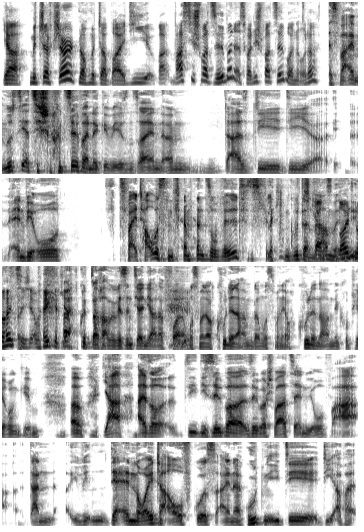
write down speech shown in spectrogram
ja, mit Jeff Jarrett noch mit dabei. Die, war es die schwarz-silberne? Es war die schwarz-silberne, oder? Es war, müsste jetzt die schwarz-silberne gewesen sein. Ähm, also die, die äh, NWO 2000, wenn man so will. Das ist vielleicht ein guter Name. 99, aber egal. Ja, gut, doch, aber wir sind ja ein Jahr davor. Da muss man ja auch coole Namen, da muss man ja auch coole Namen der Gruppierung geben. Ähm, ja, also die, die Silber, silberschwarze NWO war dann der erneute Aufguss einer guten Idee, die aber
